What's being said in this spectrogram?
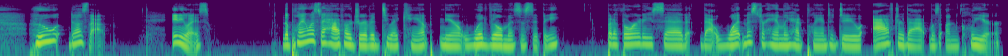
Who does that? Anyways, the plan was to have her driven to a camp near Woodville, Mississippi but authorities said that what Mr. Handley had planned to do after that was unclear.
